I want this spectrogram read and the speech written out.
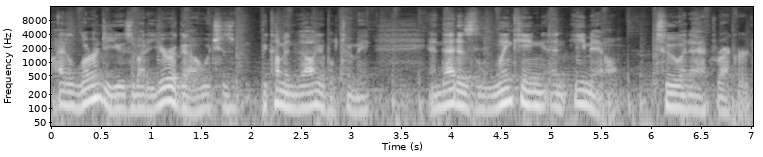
I learned to use about a year ago, which has become invaluable to me, and that is linking an email to an ACT record.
